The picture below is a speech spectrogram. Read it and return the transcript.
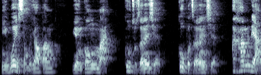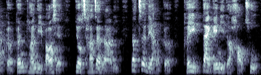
你为什么要帮员工买雇主责任险、雇补责任险？啊，他们两个跟团体保险又差在哪里？那这两个可以带给你的好处，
